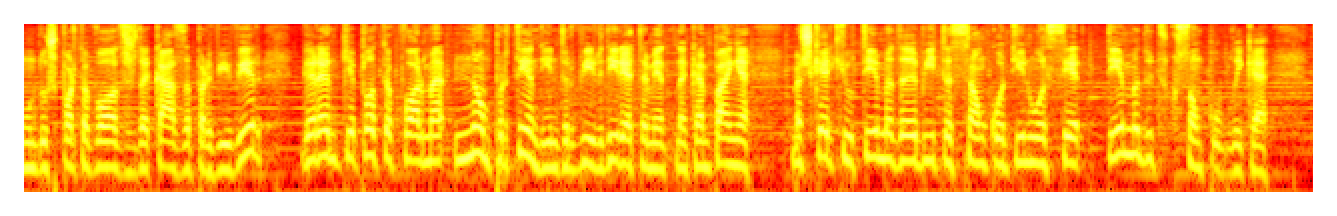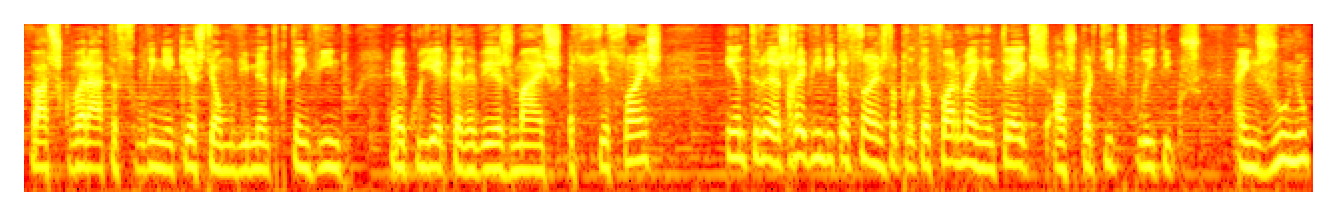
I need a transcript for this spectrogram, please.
Um dos porta-vozes da Casa para Viver garante que a plataforma não pretende intervir diretamente na campanha, mas quer que o tema da habitação continue a ser tema de discussão pública. Vasco Barata sublinha que este é um movimento que tem vindo a acolher cada vez mais associações, entre as reivindicações da plataforma entregues aos partidos políticos em junho,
